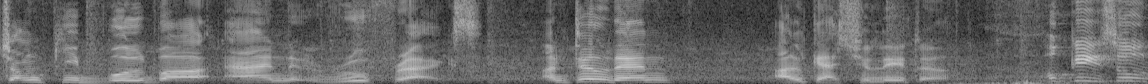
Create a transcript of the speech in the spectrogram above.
chunky bull bar and roof racks. Until then, I'll catch you later. Okay, so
